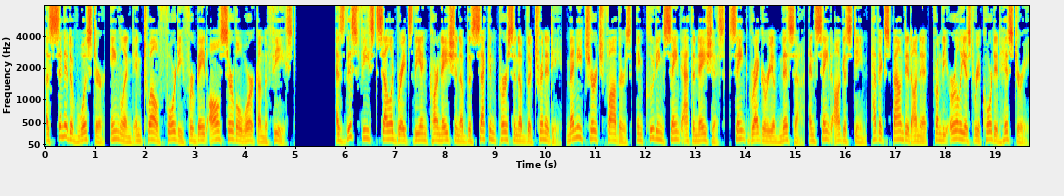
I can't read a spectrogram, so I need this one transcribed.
A Synod of Worcester, England in 1240 forbade all servile work on the feast. As this feast celebrates the incarnation of the second person of the Trinity, many Church Fathers, including Saint Athanasius, Saint Gregory of Nyssa, and Saint Augustine, have expounded on it. From the earliest recorded history,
